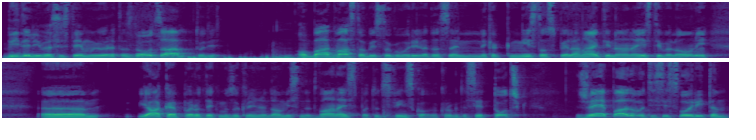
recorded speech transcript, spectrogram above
videli v sistemu Jureta Zdovca. Tudi oba dva sta v bistvu govorila, da se nekako nista uspela najti na, na isti valovni. Um, Jaka je prvo tekmo z Ukrajino dal, mislim, da 12, pa tudi s Finsko, okrog 10 točk. Že je padel v tisti svoj ritem,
